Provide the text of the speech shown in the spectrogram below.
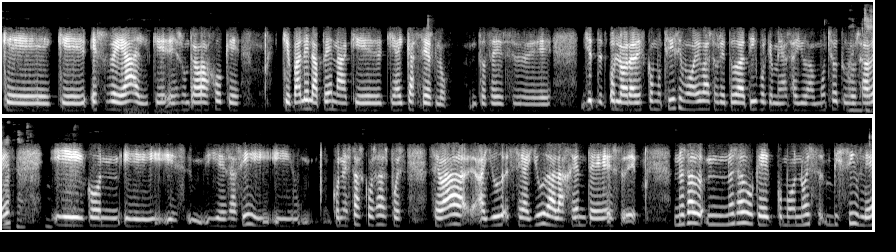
que, que es real, que es un trabajo que, que vale la pena, que, que hay que hacerlo. Entonces, eh, yo os lo agradezco muchísimo, Eva, sobre todo a ti, porque me has ayudado mucho, tú lo sabes. Y con y, y, es así. Y, con estas cosas, pues se va ayuda, se ayuda a la gente. Es, eh, no es algo, no es algo que como no es visible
